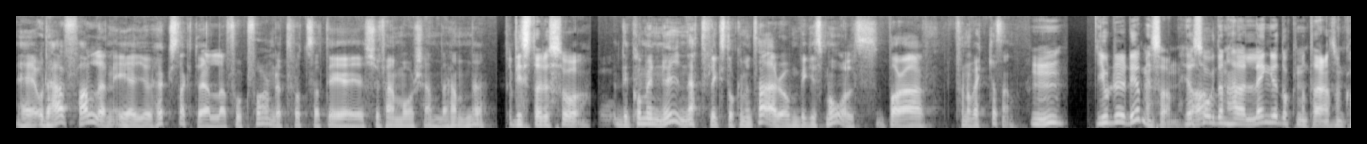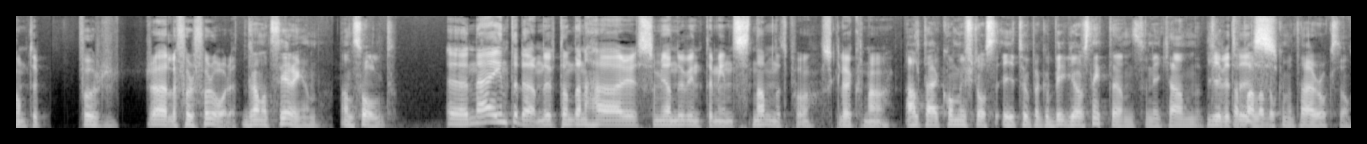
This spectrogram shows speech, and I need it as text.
Eh, Och de här fallen är ju högst aktuella fortfarande, trots att det är 25 år sedan det hände. Visst är det så? Det kom en ny Netflix-dokumentär om Biggie Smalls bara för några veckor sedan. Mm. Gjorde du det minsann? Jag Ja. såg den här längre dokumentären som kom typ förra eller förra, förra året. Dramatiseringen, Unsold. Eh, nej, inte den, utan den här som jag nu inte minns namnet på. Skulle jag kunna... Allt det här kommer förstås i Tupac och Biggie-avsnitten, så ni kan titta Givetvis. på alla dokumentärer också.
